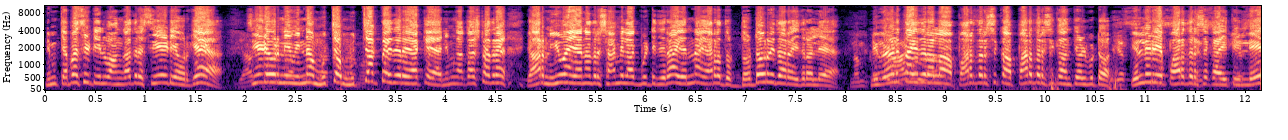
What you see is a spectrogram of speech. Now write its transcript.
ನಿಮ್ ಕೆಪಾಸಿಟಿ ಇಲ್ವಾ ಹಂಗಾದ್ರೆ ಸಿ ಡಿ ಅವ್ರಿಗೆ? ಸಿ ಡಿ ಅವ್ರು ನೀವು ಇನ್ನ ಮುಚ್ಚ ಮುಚ್ಚಾಗ್ತಾ ಇದೀರಾ ಯಾಕೆ? ನಿಮ್ಗೆ ಕಷ್ಟ ಆದ್ರೆ ಯಾರು ನೀವೇ ಏನಾದ್ರೂ ಶಾಮೀಲ್ ಆಗ್ಬಿಟ್ಟಿದ್ದೀರಾ? ಎನ್ನ ಯಾರೋ ದೊಡ್ಡ- ದೊಡ್ಡವ್ರು ಇದಾರೆ ಇದರಲ್ಲಿ. ನೀವು ಹೇಳ್ತಾ ಇದ್ರಲ್ಲ ಪಾರದರ್ಶಕ ಪಾರದರ್ಶಕ ಅಂತ ಹೇಳ್ಬಿಟ್ಟು. ಎಲ್ಲಿರಿ ಪಾರದರ್ಶಕ ಆಯ್ತು ಇಲ್ಲಿ?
